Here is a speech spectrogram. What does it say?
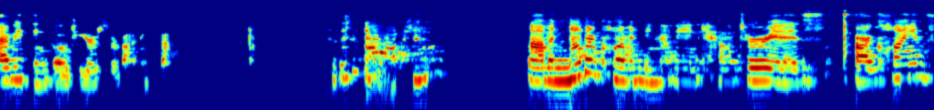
everything go to your surviving spouse. So this is an option. Um, another common thing that we encounter is our clients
